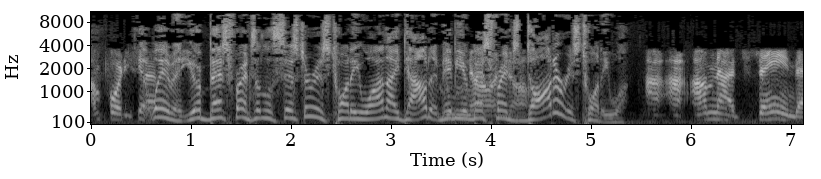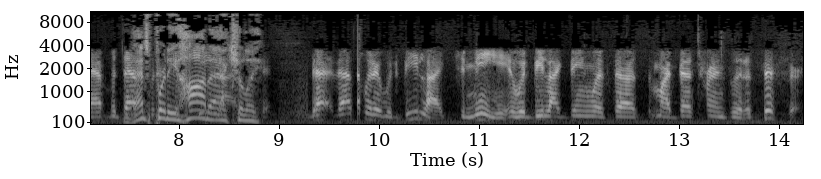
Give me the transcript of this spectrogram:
I'm 47. Yeah, wait a minute. Your best friend's little sister is 21? I doubt it. Maybe your No, best friend's no. daughter is 21. I, I, I'm not saying that, but that's, That's pretty hot, like. actually. That, that's what it would be like to me. It would be like being with uh, my best friend's little sister.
